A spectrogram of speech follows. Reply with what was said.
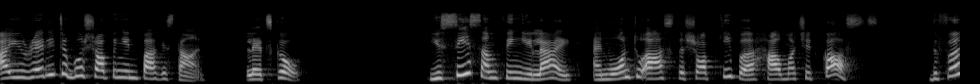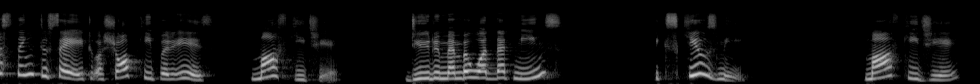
Are you ready to go shopping in Pakistan? Let's go. You see something you like and want to ask the shopkeeper how much it costs. The first thing to say to a shopkeeper is, माफ कीजिए Do you remember what that means? Excuse me. माफ कीजिए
